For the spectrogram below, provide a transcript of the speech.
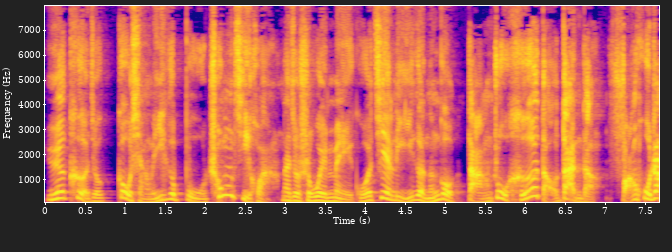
约克就构想了一个补充计划，那就是为美国建立一个能够挡住核导弹的防护罩。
